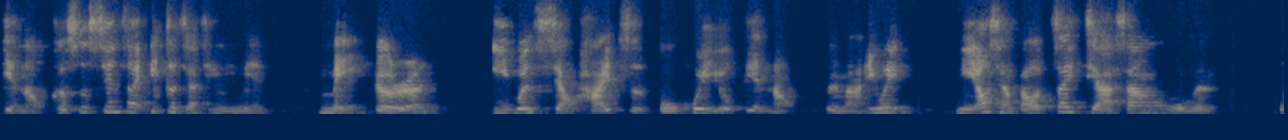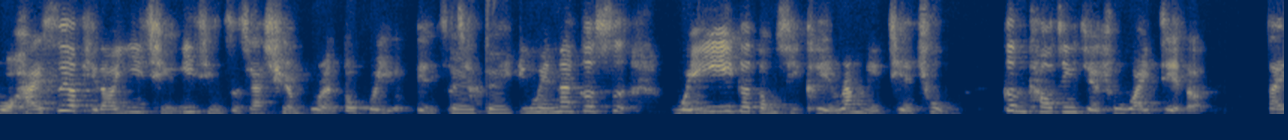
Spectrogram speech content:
电脑。可是现在一个家庭里面，每个人，even 小孩子都会有电脑，对吗？因为你要想到，再加上我们。我还是要提到疫情，疫情之下，全部人都会有电子产品，因为那个是唯一一个东西可以让你接触更靠近接触外界的，在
